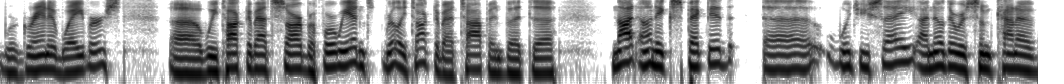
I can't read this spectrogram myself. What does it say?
were granted waivers. Uh, we talked about Sarr before. We hadn't really talked about Toppin, but uh, not unexpected. Uh, would you say? I know there was some kind of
